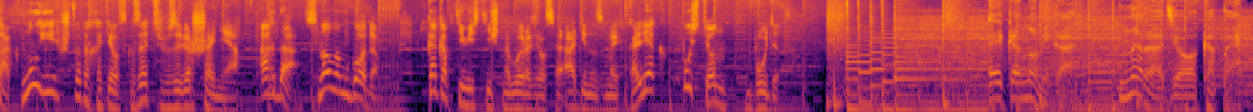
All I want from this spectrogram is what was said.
Так, ну и что-то хотел сказать в завершение. Ах да, с Новым годом! Как оптимистично выразился один из моих коллег, пусть он будет. «Экономика» на Радио КП.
